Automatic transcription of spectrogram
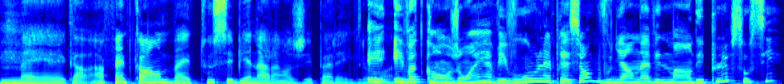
Mais en fin de compte, ben, tout s'est bien arrangé pareil. et, votre conjoint, avez-vous l'impression que vous lui en avez demandé plus aussi?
